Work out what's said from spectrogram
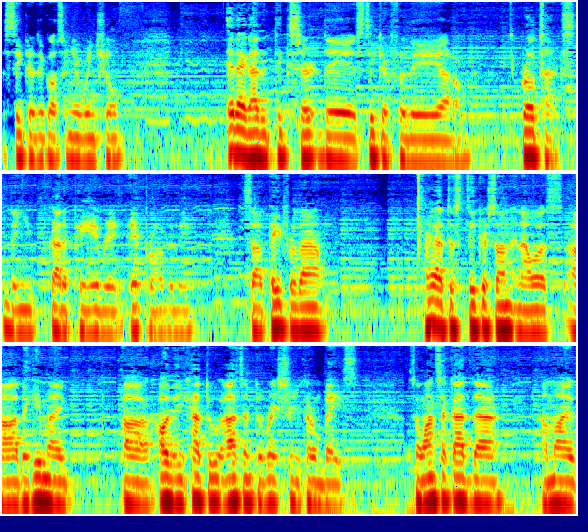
sticker that goes on your windshield. And I got the, the sticker for the uh, road tax that you gotta pay every April, I believe. So I paid for that. I got the stickers on, and I was uh, they gave my uh, oh, you had to ask them to register your car on base. So once I got that, I my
